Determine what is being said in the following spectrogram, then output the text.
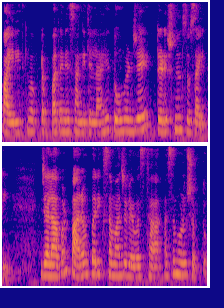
पायरीत किंवा टप्पा त्याने सांगितलेला आहे तो म्हणजे ट्रेडिशनल सोसायटी ज्याला आपण पारंपरिक समाजव्यवस्था असं म्हणू शकतो.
